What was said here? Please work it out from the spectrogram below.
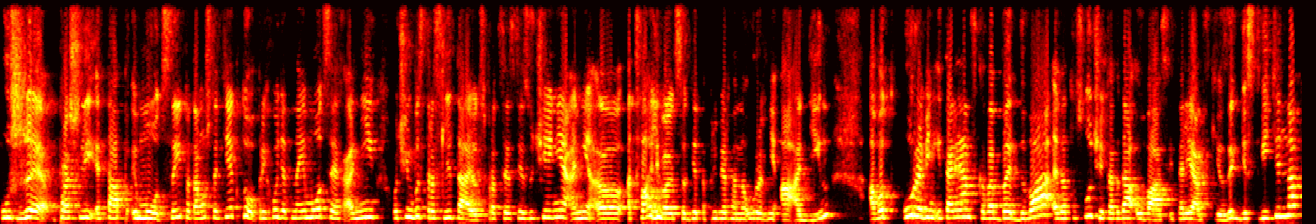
уже прошли этап эмоций, потому что те, кто приходят на эмоциях, они очень быстро слетают с процесса изучения, они э, отваливаются где-то примерно на уровне А1, а вот уровень итальянского B2 – это тот случай, когда у вас итальянский язык действительно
